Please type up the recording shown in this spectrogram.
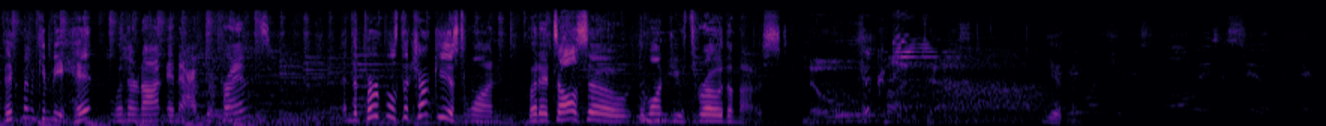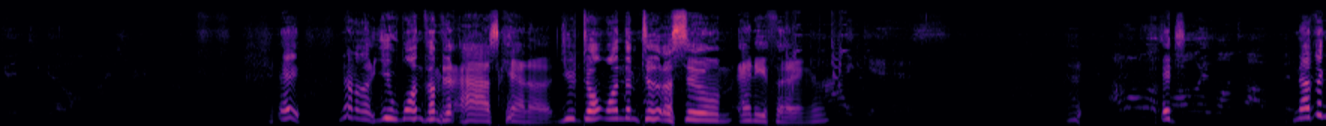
The Pikmin can be hit when they're not in active frames, and the purple's the chunkiest one, but it's also the one you throw the most. No contest. Give me. Everyone should just always assume that they're good to go on my stream. Hey, no, no, no. You want them to ask, Hannah. You don't want them to assume anything. I guess. I'm almost It's- always on top of it. Nothing,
